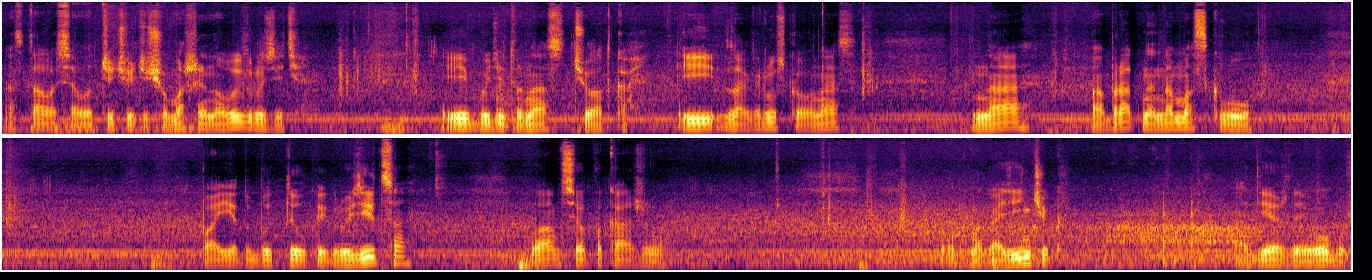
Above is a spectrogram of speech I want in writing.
Осталось а вот чуть-чуть еще машину выгрузить. И будет у нас четко. И загрузка у нас на обратно на Москву. Поеду бутылкой грузиться. Вам все покажу. Магазинчик. Одежда и обувь.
